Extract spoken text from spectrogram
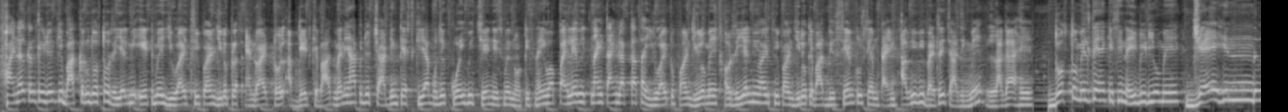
फाइनल कंक्लूजन की बात करूँ दोस्तों, Realme 8 में UI 3.0 प्लस Android 12 अपडेट के बाद मैंने यहाँ पे जो चार्जिंग टेस्ट किया, मुझे कोई भी चेंज इसमें नोटिस नहीं हुआ। पहले भी इतना ही टाइम लगता था UI 2.0 में और Realme UI 3.0 के बाद भी सेम टू सेम टाइम अभी भी बैटरी चार्जिंग में लगा है। दोस्तों मिलते हैं किसी नई वीडियो में। जय हिंद।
